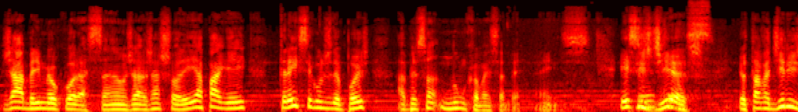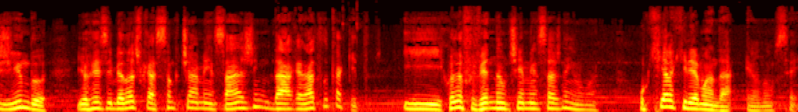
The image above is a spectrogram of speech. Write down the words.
já abri meu coração, já, já chorei e apaguei. Três segundos depois, a pessoa nunca vai saber. É isso. Esses meu dias, Deus. eu tava dirigindo e eu recebi a notificação que tinha uma mensagem da Renata do Caquita. E quando eu fui ver, não tinha mensagem nenhuma. O que ela queria mandar, eu não sei.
